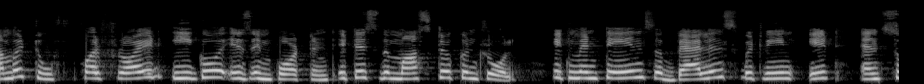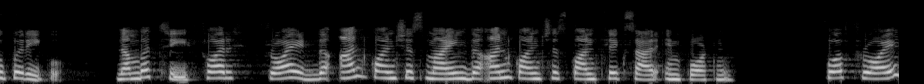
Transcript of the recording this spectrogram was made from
number two for Freud ego is important it is the master control it maintains balance between id and super ego number three for destroyed, the unconscious mind, the unconscious conflicts are important. For Freud,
